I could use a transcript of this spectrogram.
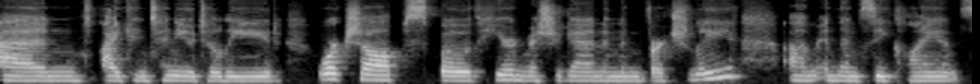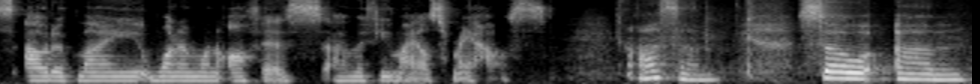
And I continue to lead workshops both here in Michigan and then virtually, um, and then see clients out of my one on one office um, a few miles from my house. Awesome. So, um,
